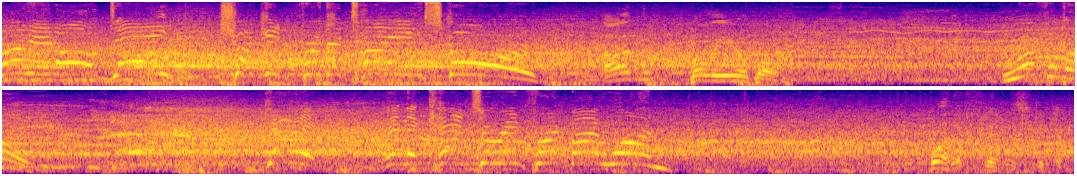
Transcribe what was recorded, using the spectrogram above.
Run it all day. Chuck it for the tying score. Unbelievable. Ruffolo. Got it. And the Cats are in front by one. What a finish.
